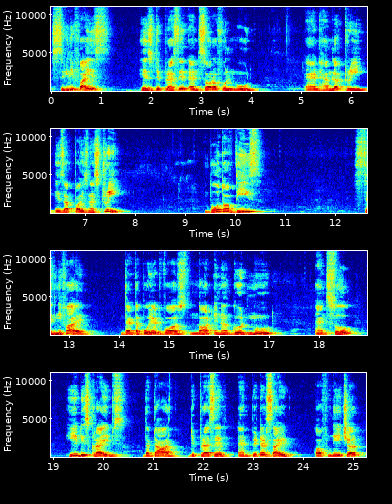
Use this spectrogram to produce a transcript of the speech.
signifies his depressive and sorrowful mood and hemlock tree is a poisonous tree. Both of these signify that the poet was not in a good mood and so he describes the dark, depressive and bitter side of nature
